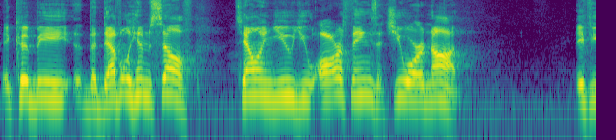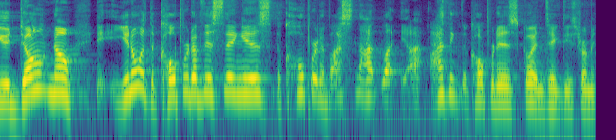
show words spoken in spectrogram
it could be the devil himself telling you you are things that you are not. If you don't know, you know what the culprit of this thing is? The culprit of us not like I think the culprit is, go ahead and take these from me.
